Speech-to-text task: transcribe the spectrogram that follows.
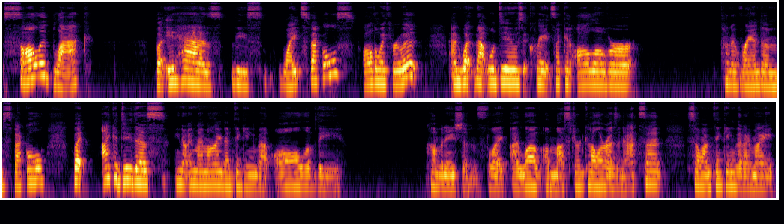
solid black, but it has these white speckles all the way through it. And what that will do is it creates like an all over kind of random speckle. But I could do this, you know, in my mind, I'm thinking about all of the combinations. Like I love a mustard color as an accent. So I'm thinking that I might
